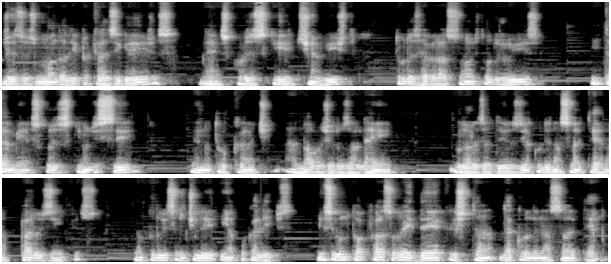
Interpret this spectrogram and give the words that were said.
Jesus manda ali para aquelas igrejas, né, as coisas que ele tinha visto, todas as revelações, todo o juízo, e também as coisas que iam de ser no tocante à Nova Jerusalém, glórias a Deus, e a condenação eterna para os ímpios. Então, tudo isso a gente lê em Apocalipse. E o segundo tópico fala sobre a ideia cristã da condenação eterna.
